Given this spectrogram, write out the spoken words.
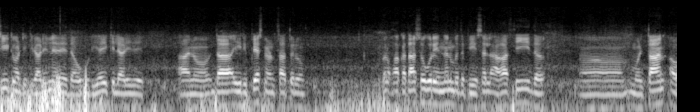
ټي ټوینټي کلاړی نه دی د او ډي آی کلاړی دی نو دا یې ریپلیسمنټ ساتلو بل خوا که تاسو وګورئ نن به د پي ایس ایل هغه سي د ملتان او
